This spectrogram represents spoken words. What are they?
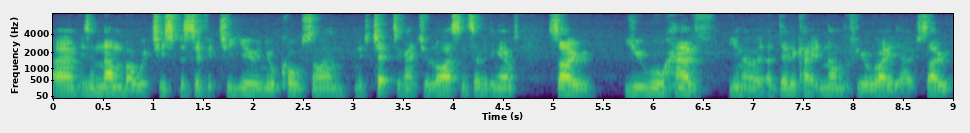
um, is a number which is specific to you and your call sign, and it's checked against your license, everything else. So you will have you know a dedicated number for your radio. So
